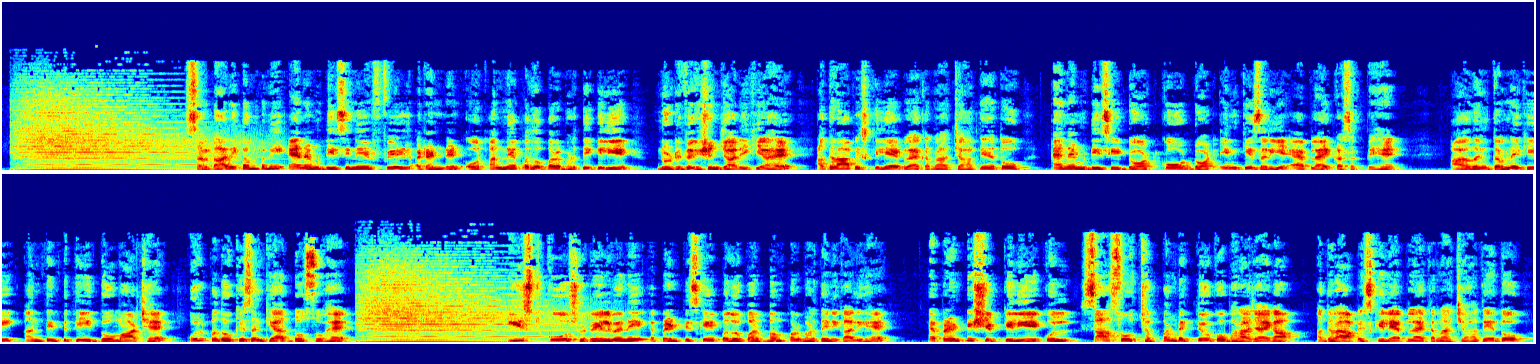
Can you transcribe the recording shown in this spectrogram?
सरकारी कंपनी एनएमडीसी ने फ़ील्ड अटेंडेंट और अन्य पदों पर भर्ती के लिए नोटिफिकेशन जारी किया है। अगर आप इसके लिए अप्लाई करना चाहते हैं तो nmdc.co.in के ज़रिए अप्लाई कर सकते हैं। आवेदन करने की अंतिम तिथि 2 मार्च है। कुल पदों की संख्या 200 है। ईस्ट कोस्ट रेलवे ने अप्रेंटिस के पदों पर बम्पर भर्ती निकाली है। अप्रेंटिसशिप के लिए कुल सात रिक्तियों को भरा जाएगा। अगर आप इसके लिए अप्लाई करना चाहते हैं तो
